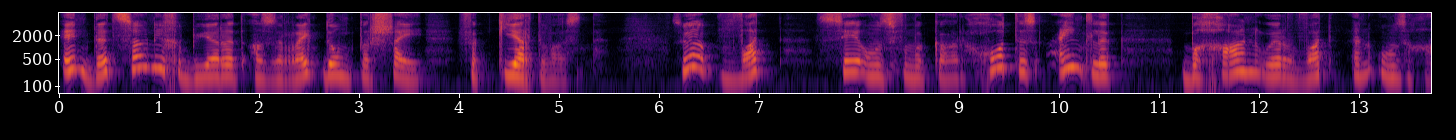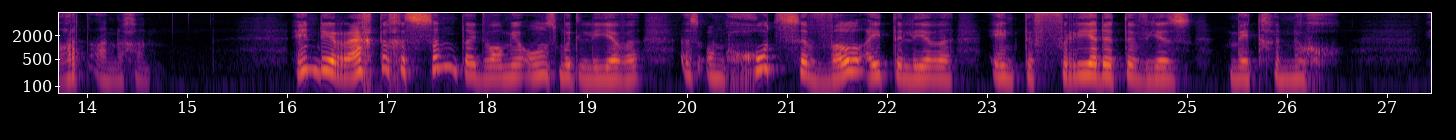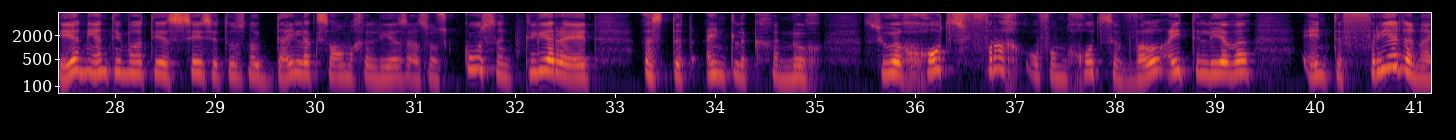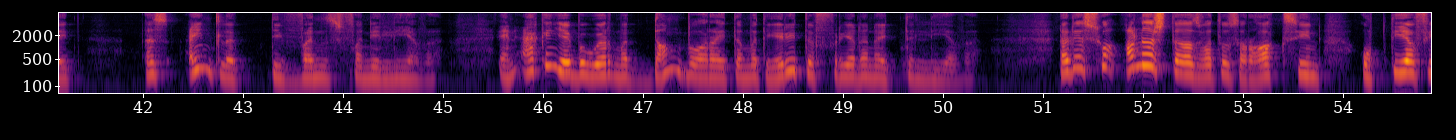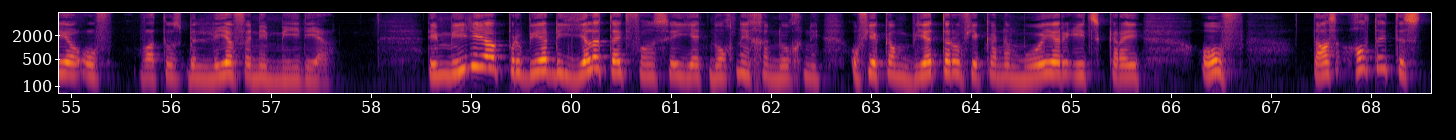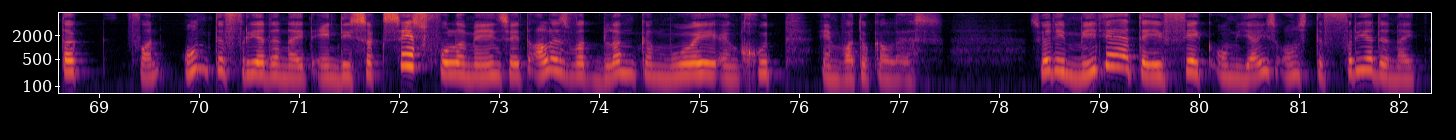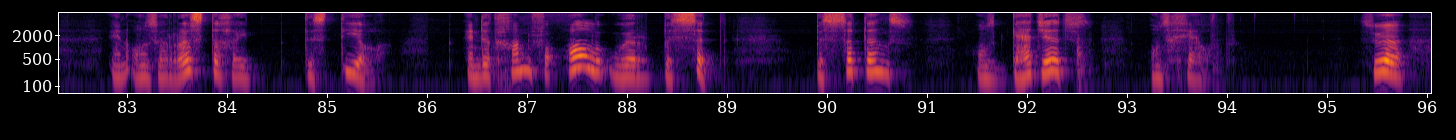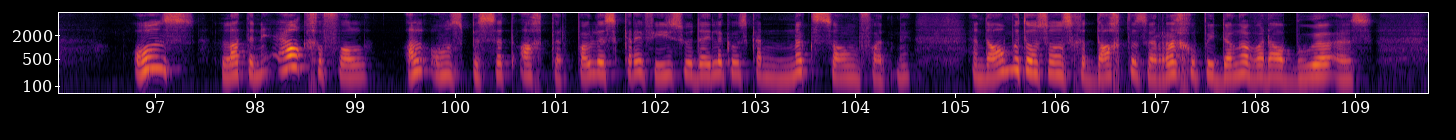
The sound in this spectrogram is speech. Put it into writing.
En dit sou nie gebeur het as rykdom per se verkeerd was. So wat sê ons vir mekaar? God is eintlik begaan oor wat in ons hart aangaan. En die regte gesindheid waarmee ons moet lewe is om God se wil uit te lewe en tevrede te wees met genoeg. Hier in 1 Timoteus 6 het ons nou duidelik saam gelees as ons kos en klere het, is dit eintlik genoeg so God se vrug of om God se wil uit te lewe en tevredenheid is eintlik die wins van die lewe. En ek en jy behoort met dankbaarheid en met hierdie tevredenheid te lewe. Nou dis so anders as wat ons raak sien op TV of wat ons beleef in die media. Die media probeer die hele tyd vir ons sê jy het nog nie genoeg nie of jy kan beter of jy kan 'n mooier iets kry of daar's altyd 'n stuk van ontevredenheid en die suksesvolle mense het alles wat blink en mooi en goed en wat ook al is. So die media het 'n effek om juis ons tevredenheid en ons rustigheid te steel. En dit gaan veral oor besit. Besittings, ons gadgets, ons geld. So ons laat in elk geval al ons besit agter. Paulus skryf hier so duidelik ons kan niks saamvat nie. En daarom moet ons ons gedagtes rig op die dinge wat daar bo is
